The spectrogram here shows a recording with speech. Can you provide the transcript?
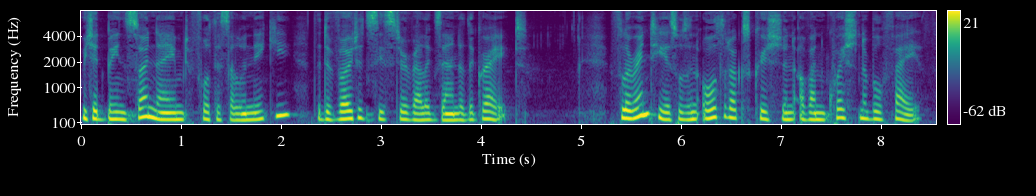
which had been so named for Thessalonike, the devoted sister of Alexander the Great. Florentius was an Orthodox Christian of unquestionable faith,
